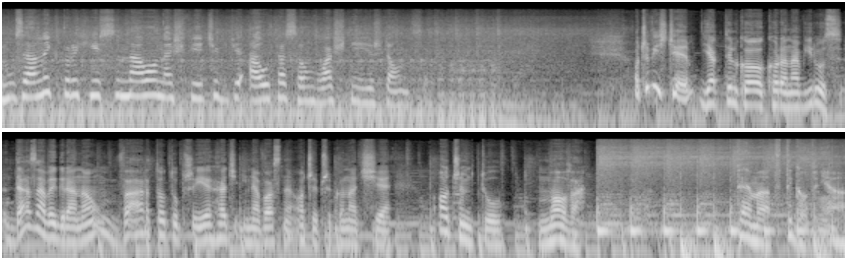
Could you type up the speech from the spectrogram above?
muzealnej, których jest mało na świecie, gdzie auta są właśnie jeżdżące. Oczywiście, jak tylko koronawirus da za wygraną, warto tu przyjechać i na własne oczy przekonać się, o czym tu mowa. Temat tygodnia.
